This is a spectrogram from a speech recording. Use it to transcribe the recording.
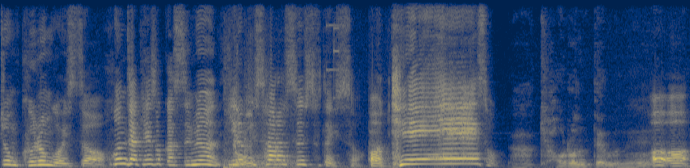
좀 그런 거 있어. 혼자 계속 갔으면 이렇게 살았을 수도 있어. 어, 계속. 아 결혼 때문에. 어, 어,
